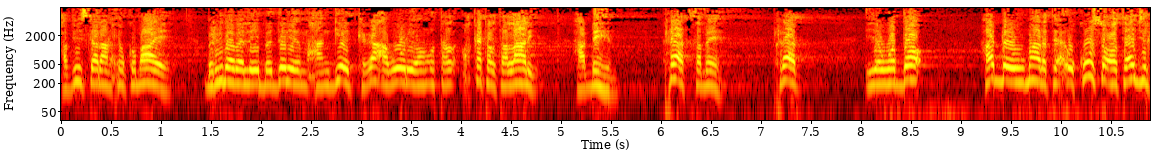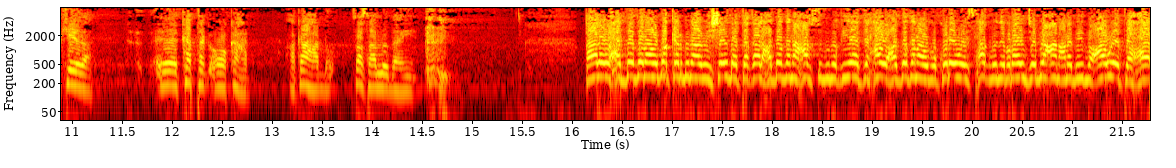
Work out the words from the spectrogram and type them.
xafiiskan aan xukumaaye berribaaba lay bedeliya maxaan geed kaga abuuri oon wax ka taltallaali ha dhihin raad samee raad iyo waddo hadhow maaratay kuu socoto ajirkeeda ka tag oo ka hadho saasaa loo baahan yahy qala وxadثna abu bkr بn abi shaybةa qala xadثna xfs بn qiyاsi xaw xadثna abu kurayr وإسxاaq بn ibrahim جamيعا عan abi mucaawiyaةa xa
